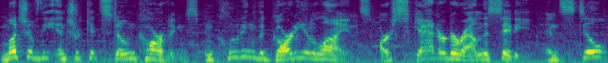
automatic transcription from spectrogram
Much of the intricate stone carvings, including the guardian lions, are scattered around the city and still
